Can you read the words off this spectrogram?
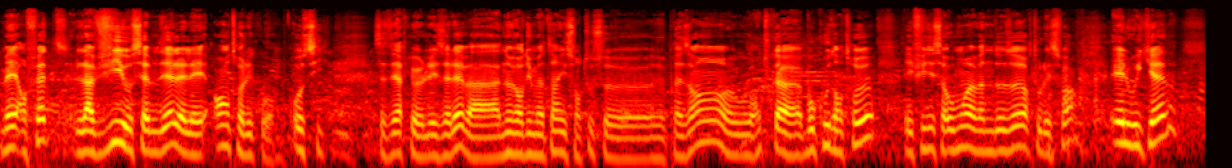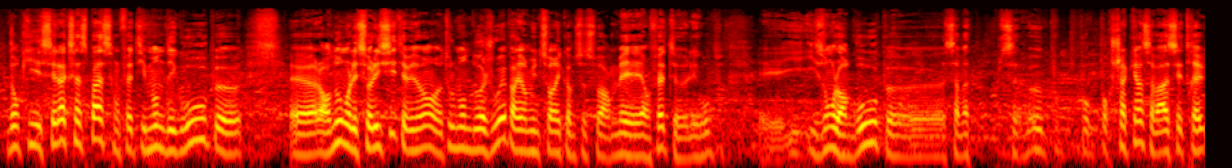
mais en fait la vie au CMDL elle est entre les cours aussi. C'est-à-dire que les élèves, à 9h du matin, ils sont tous euh, présents, ou en tout cas beaucoup d'entre eux, et ils finissent à au moins à 22h tous les soirs, et le week-end. Donc c'est là que ça se passe, en fait, ils montent des groupes. euh, euh, alors nous, on les sollicite, évidemment, tout le monde doit jouer, par exemple, une soirée comme ce soir, mais en fait, les groupes, ils- ont leur groupe, ça va, pour, chacun, ça va assez, très,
